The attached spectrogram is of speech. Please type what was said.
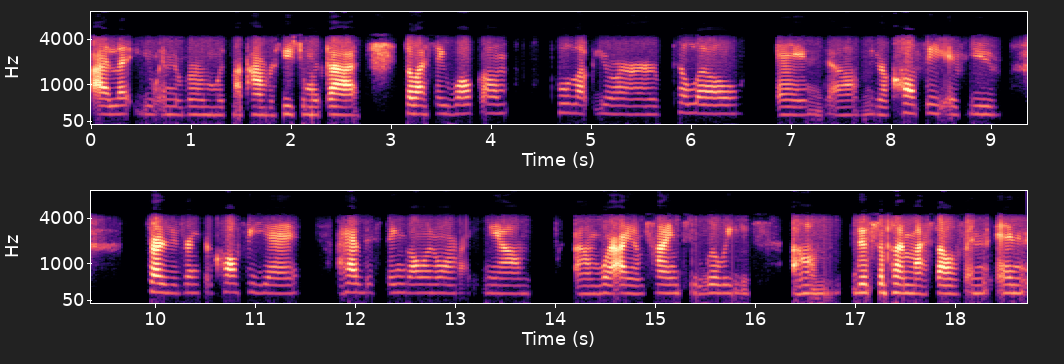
I let you in the room with my conversation with God. So I say, welcome. Pull up your pillow and um, your coffee if you've started to drink your coffee yet. I have this thing going on right now um, where I am trying to really um, discipline myself and and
